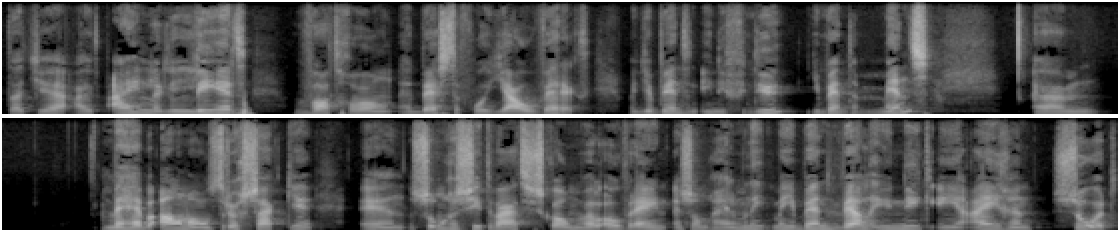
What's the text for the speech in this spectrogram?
dat je uiteindelijk leert wat gewoon het beste voor jou werkt. Want je bent een individu, je bent een mens. Um, we hebben allemaal ons rugzakje en sommige situaties komen wel overeen en sommige helemaal niet. Maar je bent wel uniek in je eigen soort.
